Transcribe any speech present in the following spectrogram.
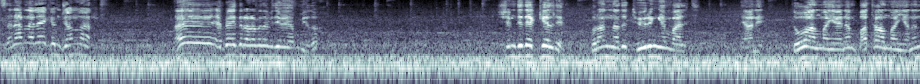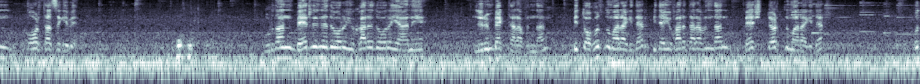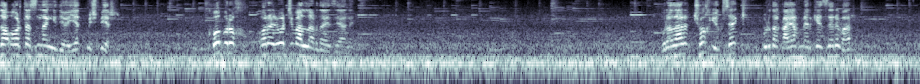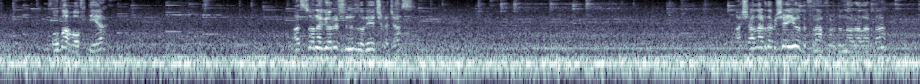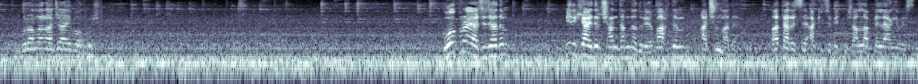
Selamünaleyküm canlar. Ee, epeydir arabada video yapmıyorduk. Şimdi dek geldi. Buranın adı Thüringenwald. Yani Doğu Almanya ile Batı Almanya'nın ortası gibi. Buradan Berlin'e doğru yukarı doğru yani Nürnberg tarafından bir 9 numara gider. Bir de yukarı tarafından 5 4 numara gider. Bu da ortasından gidiyor 71. Kobruk oraya o civarlardayız yani. Buralar çok yüksek. Burada kayak merkezleri var. Oberhof diye. Az sonra görürsünüz oraya çıkacağız. Aşağılarda bir şey yiyordu Frankfurt'un oralarda. Buralar acayip olmuş. GoPro'yu açacaktım. Bir iki aydır çantamda duruyor. Baktım açılmadı. Bataryası, aküsü bitmiş. Allah belanı versin.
